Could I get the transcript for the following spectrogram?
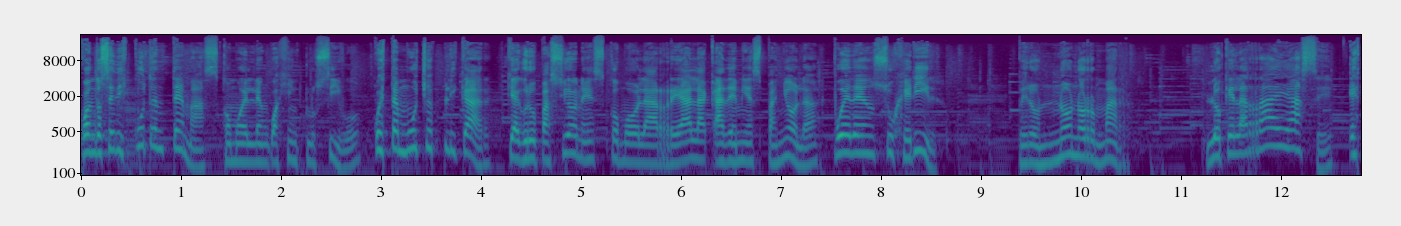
Cuando se discuten temas como el lenguaje inclusivo, cuesta mucho explicar que agrupaciones como la Real Academia Española pueden sugerir pero no normar. Lo que la RAE hace es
